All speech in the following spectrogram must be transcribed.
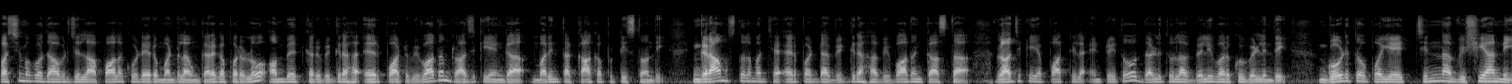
పశ్చిమ గోదావరి జిల్లా పాలకోడేరు మండలం గరగపరులో అంబేద్కర్ విగ్రహ ఏర్పాటు వివాదం రాజకీయంగా మరింత కాకపుట్టిస్తోంది. గ్రామస్తుల మధ్య ఏర్పడ్డ విగ్రహ వివాదం కాస్త రాజకీయ పార్టీల ఎంట్రీతో దళితుల వెలి వరకు వెళ్ళింది గోడితో పోయే చిన్న విషయాన్ని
